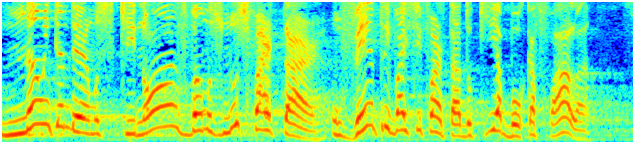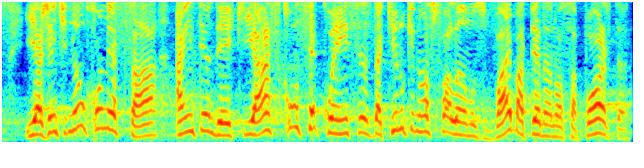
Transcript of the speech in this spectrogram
não entendermos que nós vamos nos fartar, o ventre vai se fartar do que a boca fala, e a gente não começar a entender que as consequências daquilo que nós falamos vai bater na nossa porta,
